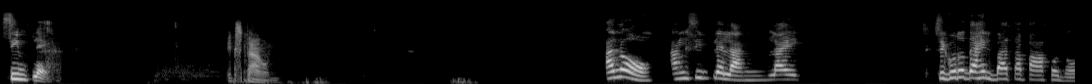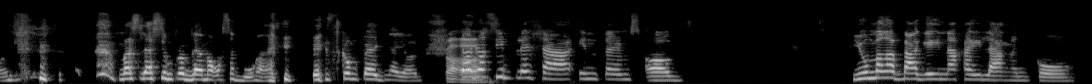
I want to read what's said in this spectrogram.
Simple. Expound. Ano, ang simple lang, like, siguro dahil bata pa ako noon, mas less yung problema ko sa buhay as compared ngayon. Oo. Pero simple siya in terms of yung mga bagay na kailangan ko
